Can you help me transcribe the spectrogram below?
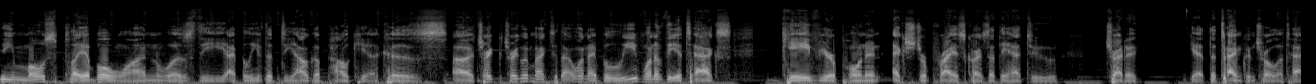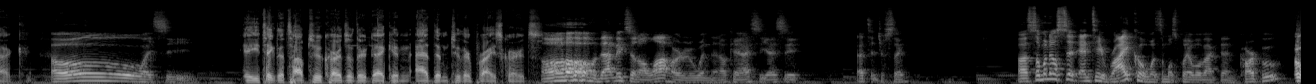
The most playable one was the, I believe, the Dialga Palkia, because uh, try, try going back to that one. I believe one of the attacks gave your opponent extra prize cards that they had to try to get. The time control attack. Oh, I see. Yeah, you take the top two cards of their deck and add them to their prize cards. Oh, that makes it a lot harder to win then. Okay, I see, I see. That's interesting. Uh, someone else said Entei Raikou was the most playable back then. Karpu? Oh,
